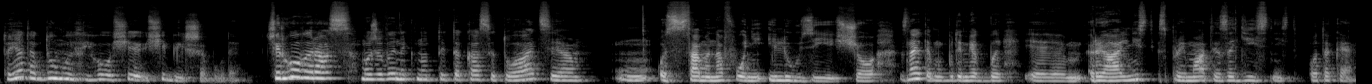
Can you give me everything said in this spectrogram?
То я так думаю, його ще, ще більше буде. Черговий раз може виникнути така ситуація, ось саме на фоні ілюзії, що знаєте, ми будемо якби е, реальність сприймати за дійсність. Отаке.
